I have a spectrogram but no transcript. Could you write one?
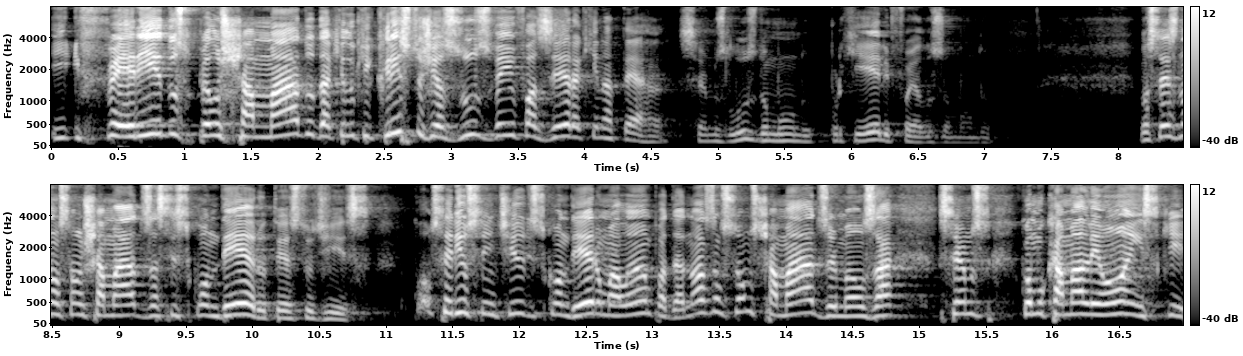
e, e, feridos pelo chamado daquilo que Cristo Jesus veio fazer aqui na terra, sermos luz do mundo, porque Ele foi a luz do mundo. Vocês não são chamados a se esconder, o texto diz. Qual seria o sentido de esconder uma lâmpada? Nós não somos chamados, irmãos, a sermos como camaleões que,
